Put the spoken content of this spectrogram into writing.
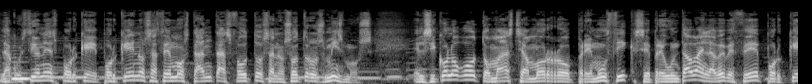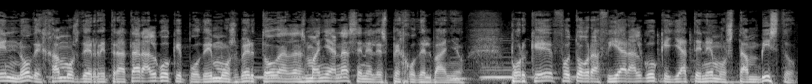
La cuestión es por qué. ¿Por qué nos hacemos tantas fotos a nosotros mismos? El psicólogo Tomás Chamorro Premuzic se preguntaba en la BBC por qué no dejamos de retratar algo que podemos ver todas las mañanas en el espejo del baño. ¿Por qué fotografiar algo que ya tenemos tan visto?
